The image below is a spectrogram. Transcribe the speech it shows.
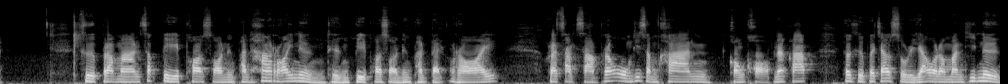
18 คือประมาณสักปีพศ 1501 ถึงปีพศ 1800 กษัตริย์สามพระองค์ที่สำคัญของขอมนะครับ ก็คือพระเจ้าสุริยะวรมันที่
